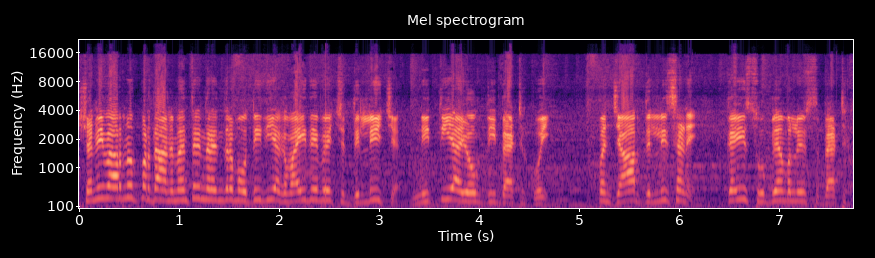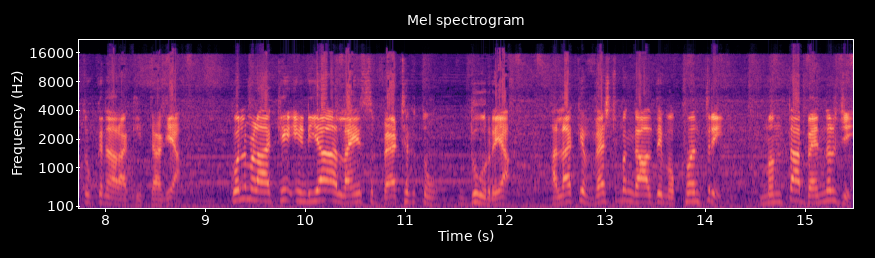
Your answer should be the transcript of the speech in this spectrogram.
ਸ਼ਨੀਵਾਰ ਨੂੰ ਪ੍ਰਧਾਨ ਮੰਤਰੀ ਨਰਿੰਦਰ ਮੋਦੀ ਦੀ ਅਗਵਾਈ ਦੇ ਵਿੱਚ ਦਿੱਲੀ 'ਚ ਨੀਤੀ ਆਯੋਗ ਦੀ ਬੈਠਕ ਹੋਈ। ਪੰਜਾਬ ਦਿੱਲੀ ਸਣੇ ਕਈ ਸੂਬਿਆਂ ਵੱਲੋਂ ਇਸ ਬੈਠਕ ਤੋਂ ਕਿਨਾਰਾ ਕੀਤਾ ਗਿਆ। ਕੁੱਲ ਮਿਲਾ ਕੇ ਇੰਡੀਆ ਅਲਾਈਅੰਸ ਬੈਠਕ ਤੋਂ ਦੂਰ ਰਿਹਾ। ਹਾਲਾਂਕਿ ਵੈਸਟ ਬੰਗਾਲ ਦੇ ਮੁੱਖ ਮੰਤਰੀ ਮਮਤਾ ਬੈਨਰਜੀ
